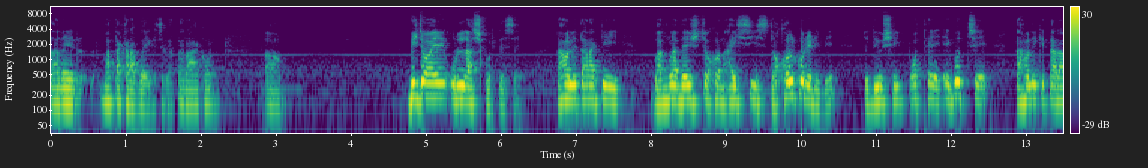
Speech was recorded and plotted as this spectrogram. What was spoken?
তাদের মাথা খারাপ হয়ে গেছে। তারা এখন বিজয়ে উল্লাস করতেছে। তাহলে তারা কি বাংলাদেশ যখন আইসিস দখল করে নেবে, যদিও সেই পথে এগোচ্ছে, তাহলে কি তারা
